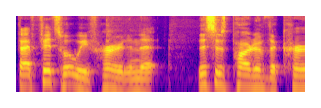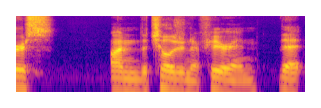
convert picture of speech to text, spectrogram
that fits what we've heard, and that this is part of the curse on the children of Hurin. That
